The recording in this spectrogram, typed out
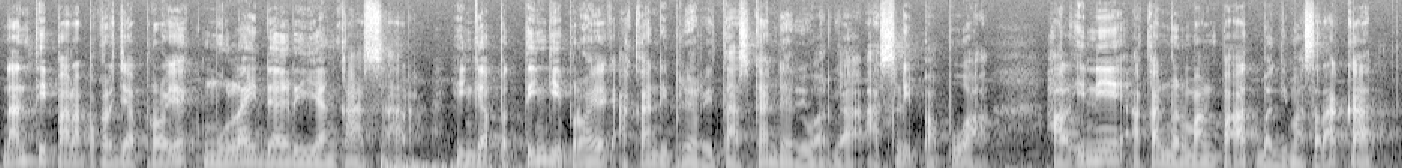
nanti para pekerja proyek mulai dari yang kasar hingga petinggi proyek akan diprioritaskan dari warga asli Papua. Hal ini akan bermanfaat bagi masyarakat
